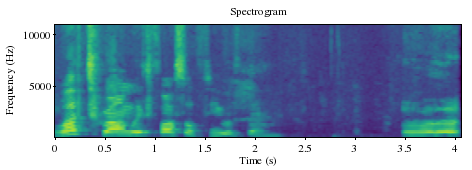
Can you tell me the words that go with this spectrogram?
What's wrong with fossil fuels then? Uh,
